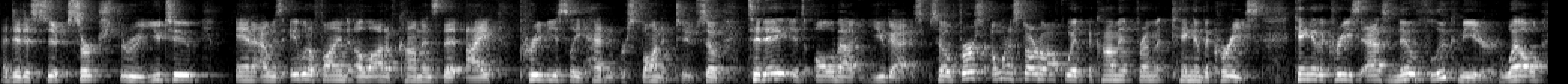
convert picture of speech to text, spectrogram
I did a search through YouTube and I was able to find a lot of comments that I previously hadn't responded to. So today it's all about you guys. So first I wanna start off with a comment from King of the Crease. King of the Crease asked, no fluke meter. Well,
